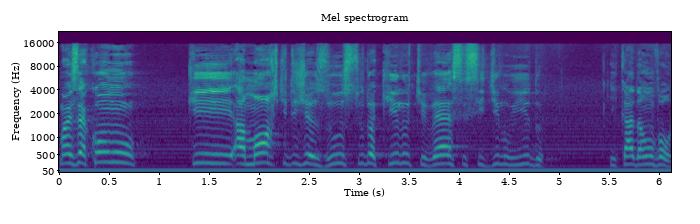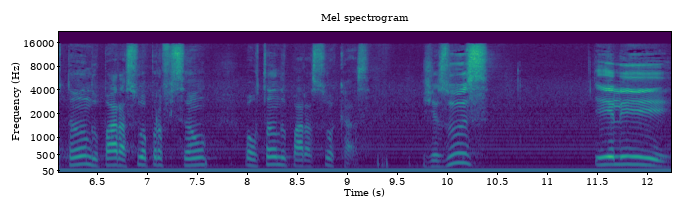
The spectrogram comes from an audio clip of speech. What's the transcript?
Mas é como que a morte de Jesus, tudo aquilo tivesse se diluído e cada um voltando para a sua profissão, voltando para a sua casa. Jesus, ele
